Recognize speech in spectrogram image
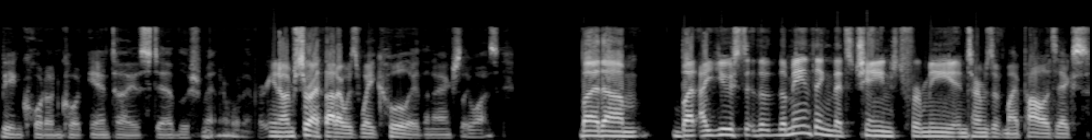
being quote unquote anti establishment or whatever. You know, I'm sure I thought I was way cooler than I actually was. But um but I used to, the the main thing that's changed for me in terms of my politics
